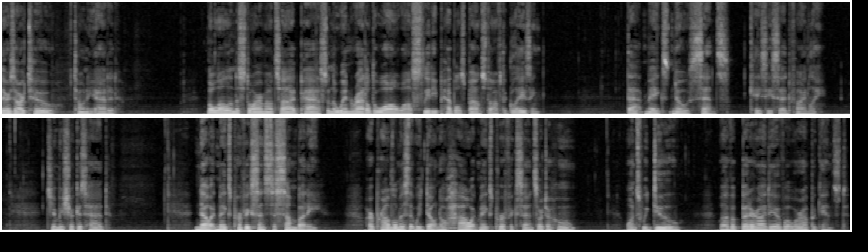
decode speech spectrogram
There's our two, Tony added. The lull in the storm outside passed, and the wind rattled the wall while sleety pebbles bounced off the glazing. That makes no sense, Casey said finally. Jimmy shook his head. No, it makes perfect sense to somebody. Our problem is that we don't know how it makes perfect sense or to whom. Once we do, we'll have a better idea of what we're up against.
